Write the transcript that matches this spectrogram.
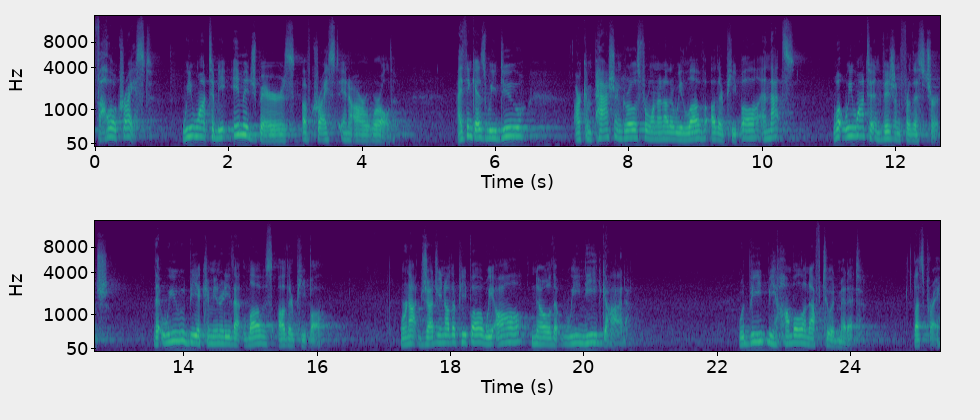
follow Christ. We want to be image bearers of Christ in our world. I think as we do, our compassion grows for one another. We love other people, and that's what we want to envision for this church that we would be a community that loves other people. We're not judging other people. We all know that we need God. Would we be humble enough to admit it? Let's pray.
